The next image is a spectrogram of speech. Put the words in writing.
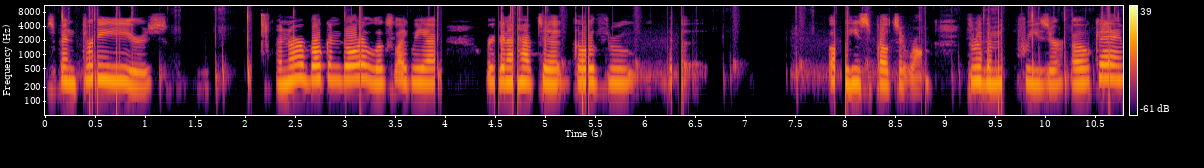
it's been three years. Another broken door. Looks like we have. We're gonna have to go through. The, oh, he spelled it wrong. Through the freezer. Okay.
